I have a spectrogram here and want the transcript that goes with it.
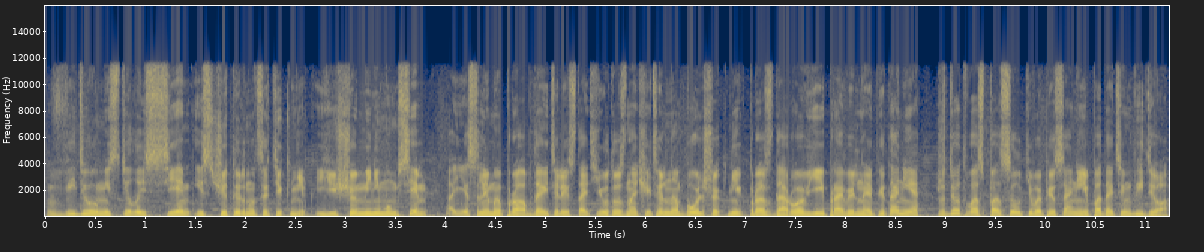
В видео уместилось 7 из 14 книг, еще минимум 7, а если мы проапдейтили статью, то значительно больше книг про здоровье и правильное питание ждет вас по ссылке в описании под этим видео.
